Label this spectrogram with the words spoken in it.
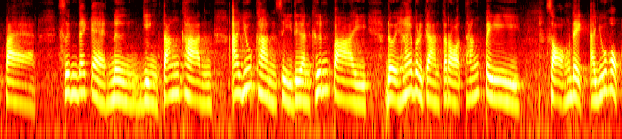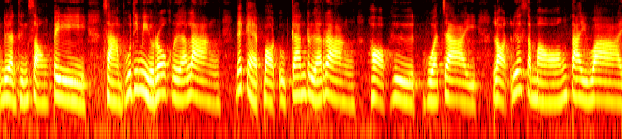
2568 ซึ่งได้แก่ 1. หญิงตั้งครรภ์อายุครรภ์4เดือนขึ้นไป โดยให้บริการตลอดทั้งปี 2. เด็กอายุ 6 เดือนถึง 2 ปี 3. ผู้ที่มีโรคเรื้อรัง ได้แก่ปอดอุดกั้นเรื้อรัง หอบหืด หัวใจ หลอดเลือดสมอง ไตวาย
